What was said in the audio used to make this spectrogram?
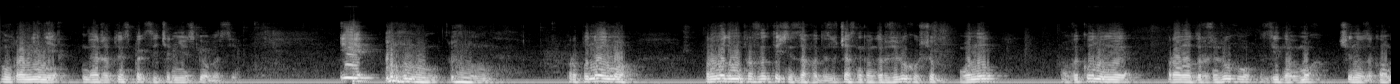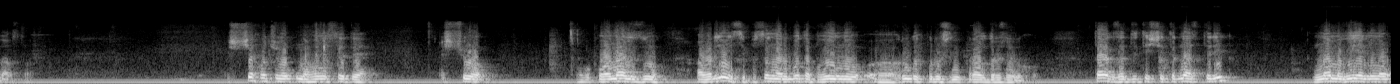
в управлінні Державтоінспекції Чернігівської області. І пропонуємо, проводимо профілактичні заходи з учасниками дорожнього руху, щоб вони виконували правила дорожнього руху згідно вимог чинного законодавства. Ще хочу наголосити, що по аналізу аварійності посилена робота по виявленню е, грубих порушень правил дорожнього руху. Так, за 2013 рік нами виявлено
